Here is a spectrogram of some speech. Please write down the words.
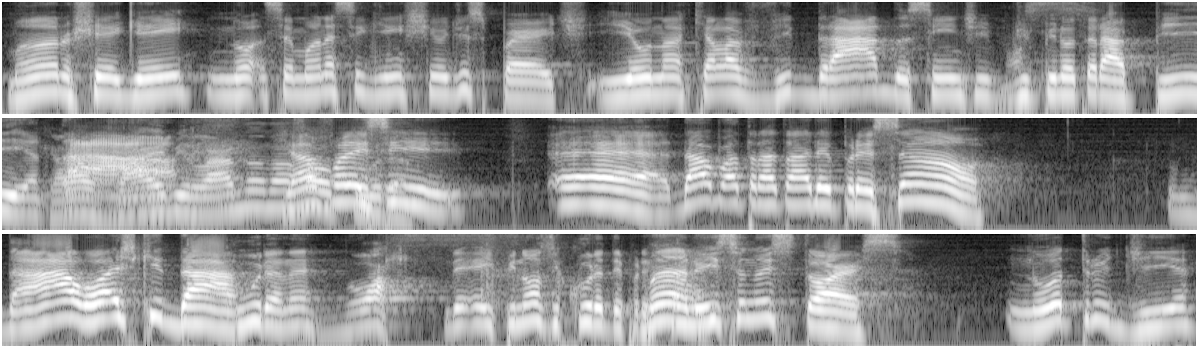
Mano, cheguei, na semana seguinte tinha o Desperte. E eu naquela vidrada, assim, de, de hipnoterapia e Aquela tal. vibe lá no, nas Já falei alturas. assim, é, dá pra tratar a depressão? Dá, lógico que dá. Cura, né? Nossa! De- hipnose cura depressão? Mano, isso no Stores. No outro dia,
